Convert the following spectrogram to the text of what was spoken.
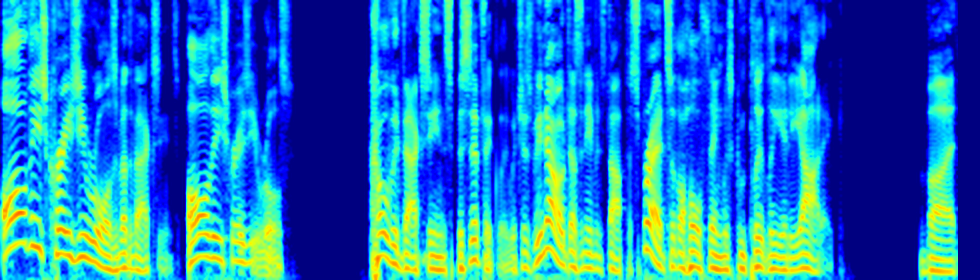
all these crazy rules about the vaccines. All these crazy rules. COVID vaccine specifically, which, as we know, doesn't even stop the spread. So the whole thing was completely idiotic. But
